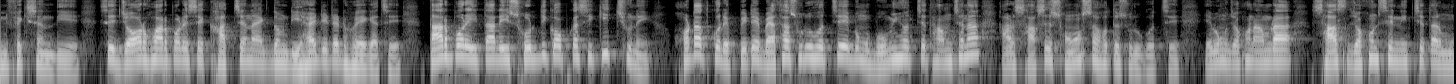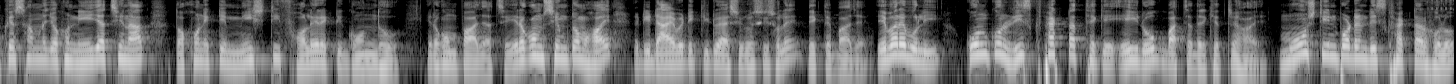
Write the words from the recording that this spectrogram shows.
ইনফেকশন দিয়ে। সে জ্বর হওয়ার পরে সে খাচ্ছে না, একদম ডিহাইড্রেটেড হয়ে গেছে। তারপরেই তার এই সর্দি কপকাশি কিচ্ছু নেই। হঠাৎ করে পেটে ব্যথা শুরু হচ্ছে এবং বমি হচ্ছে, থামছে না আর শ্বাসের সমস্যা হতে শুরু করছে। এবং যখন আমরা শ্বাস যখন সে নিচ্ছে, তার মুখের সামনে যখন নিয়ে যাচ্ছি নাক, তখন একটি মিষ্টি ফলের একটি গন্ধ এরকম পাওয়া যাচ্ছে। এরকম সিমটম হয় এটি ডায়াবেটিক কিটো অ্যাসিডোসিস হলে দেখতে পাওয়া যায়। এবারে বলি কোন কোন রিস্ক ফ্যাক্টর থেকে এই রোগ বাচ্চাদের ক্ষেত্রে হয়? মোস্ট ইম্পর্ট্যান্ট রিস্ক ফ্যাক্টর হলো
